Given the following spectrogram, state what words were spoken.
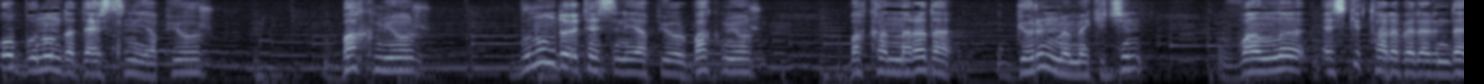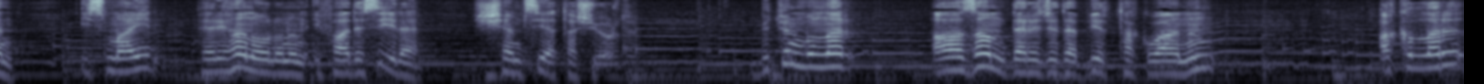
O bunun da dersini yapıyor, bakmıyor, bunun da ötesini yapıyor, bakmıyor. Bakanlara da görünmemek için Vanlı eski talebelerinden İsmail Perihanoğlu'nun ifadesiyle şemsiye taşıyordu. Bütün bunlar azam derecede bir takvanın, akılları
